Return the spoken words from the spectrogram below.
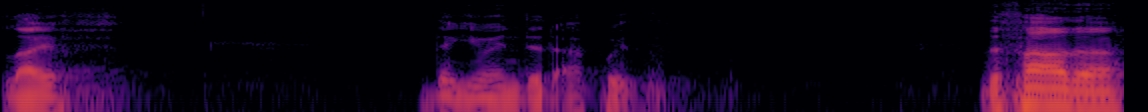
life that you ended up with? The Father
